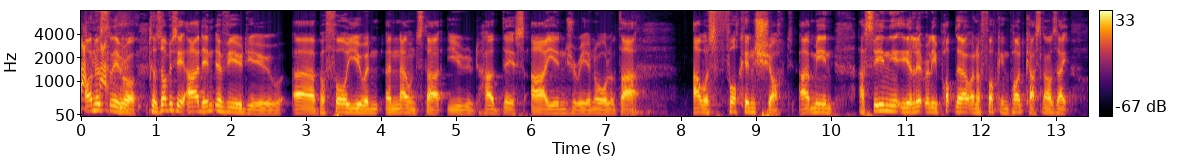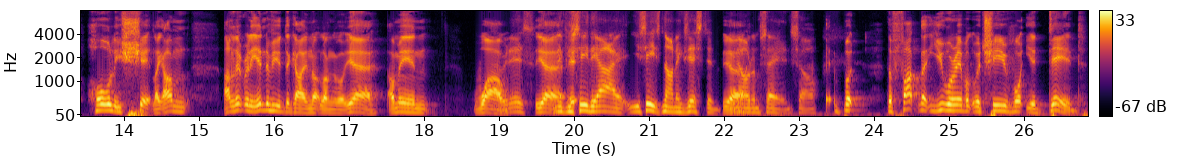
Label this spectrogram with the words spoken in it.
Honestly, bro, because obviously I'd interviewed you uh, before you an- announced that you'd had this eye injury and all of that. I was fucking shocked. I mean, I seen you, you literally popped it out on a fucking podcast, and I was like, "Holy shit!" Like I'm, I literally interviewed the guy not long ago. Yeah, I mean, wow, it is. Yeah, And if you it- see the eye, you see it's non-existent. Yeah. You know what I'm saying? So but the fact that you were able to achieve what you did,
